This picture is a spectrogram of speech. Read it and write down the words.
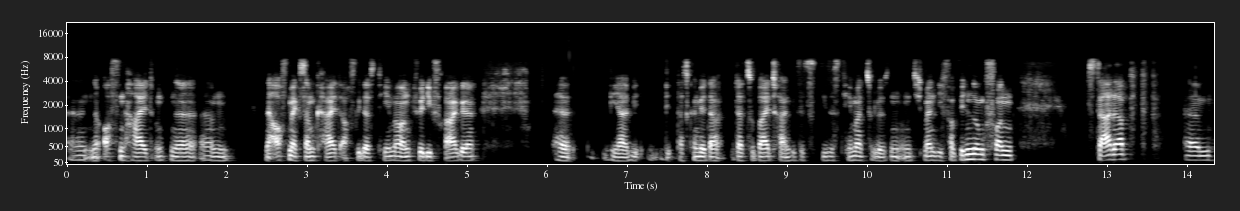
äh, eine Offenheit und eine, ähm, eine Aufmerksamkeit auch für das Thema und für die Frage, äh, ja, wie, was können wir da, dazu beitragen, dieses, dieses Thema zu lösen. Und ich meine, die Verbindung von Startup, ähm,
